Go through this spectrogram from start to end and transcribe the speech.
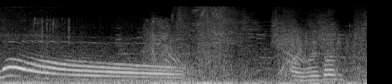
Whoa! Oh, you wanna go?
